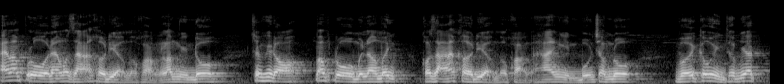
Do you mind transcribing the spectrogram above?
iMac Pro đang có giá khởi điểm ở khoảng 5.000 đô trong khi đó, Mac Pro 15 inch có giá khởi điểm ở khoảng 2.400 đô với cấu hình thấp nhất.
